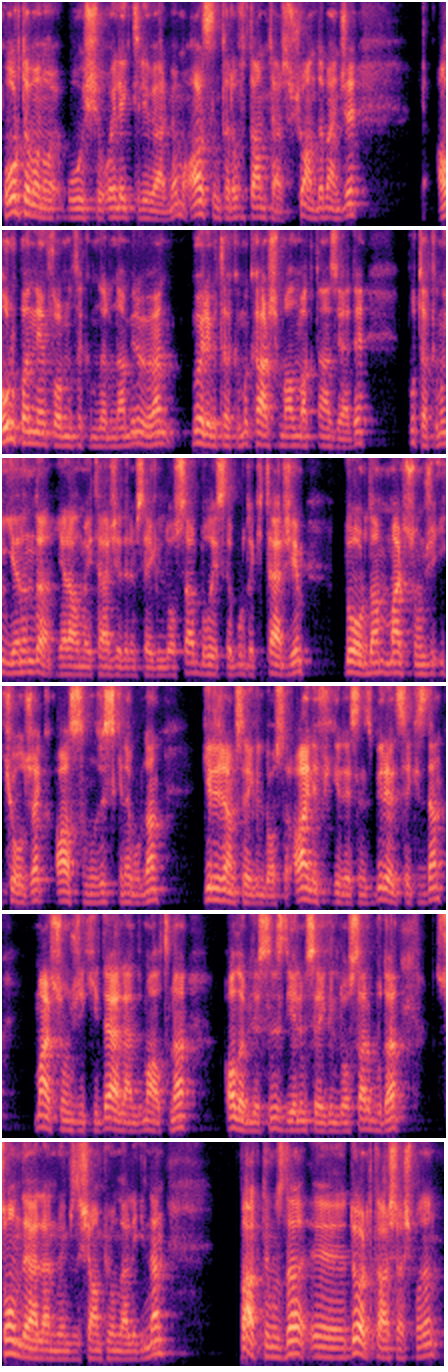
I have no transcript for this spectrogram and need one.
Porto bana o, o işi, o elektriği vermiyor ama Arsenal tarafı tam tersi. Şu anda bence Avrupa'nın en formlu takımlarından biri ve ben böyle bir takımı karşıma almaktan ziyade bu takımın yanında yer almayı tercih ederim sevgili dostlar. Dolayısıyla buradaki tercihim doğrudan maç sonucu 2 olacak. Arsenal riskine buradan gireceğim sevgili dostlar. Aynı fikirdesiniz. 1.58'den maç sonucu 2'yi değerlendirme altına alabilirsiniz diyelim sevgili dostlar. Bu da son değerlendirmemizi Şampiyonlar Ligi'nden. Baktığımızda e, 4 karşılaşmanın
